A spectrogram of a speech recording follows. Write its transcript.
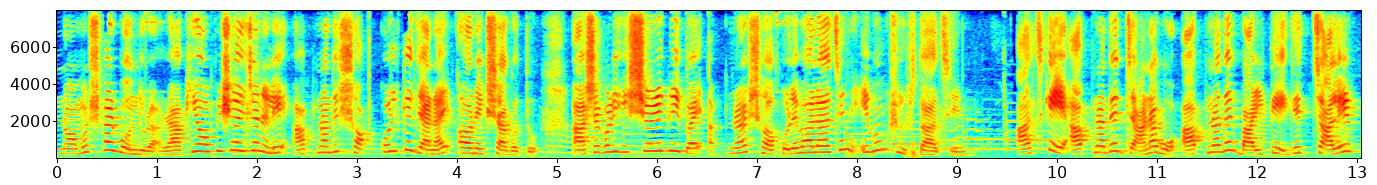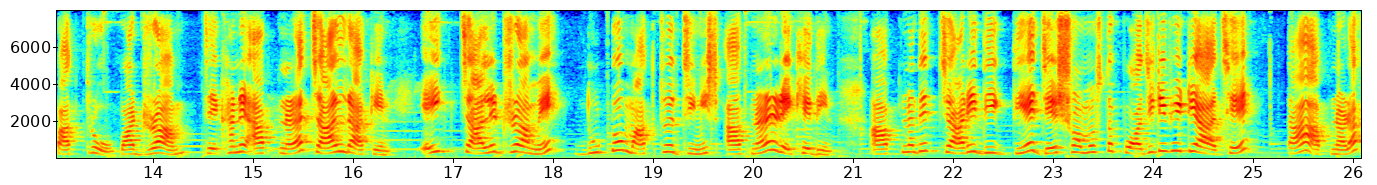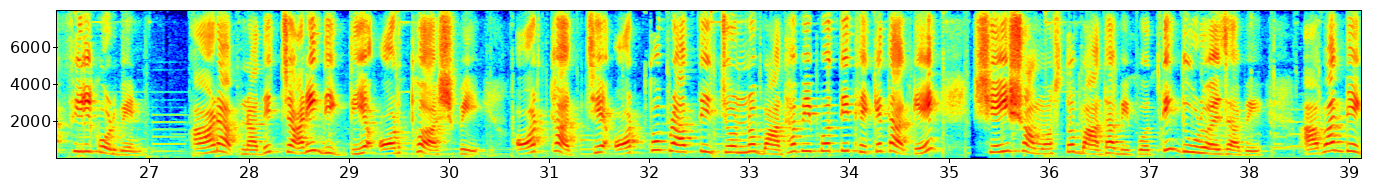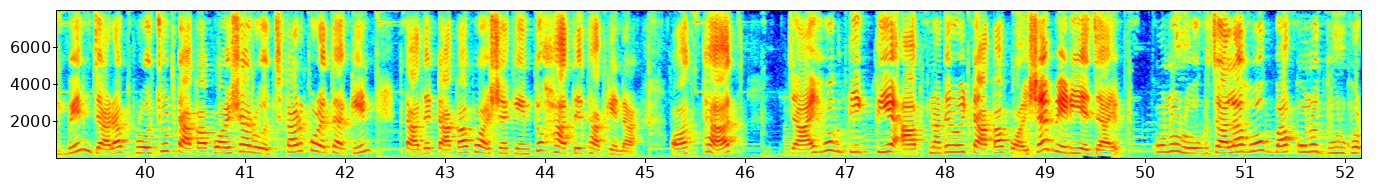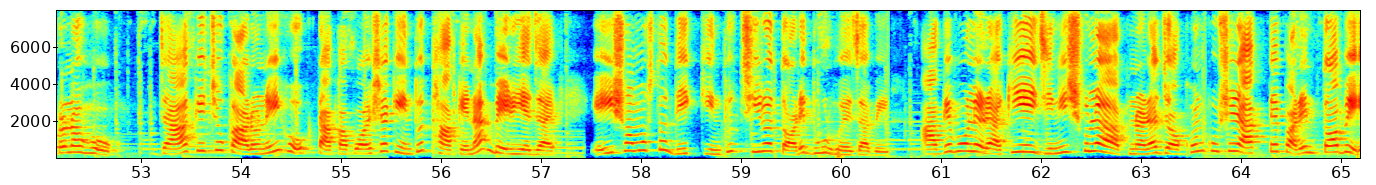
নমস্কার বন্ধুরা, রাখি অফিসিয়াল চ্যানেলে আপনাদের সকলকে জানাই অনেক স্বাগত। আশা করি ঈশ্বরের কৃপায় আপনারা সকলে ভালো আছেন এবং সুস্থ আছেন। আজকে আপনাদের জানাব আপনাদের বাড়িতে যে চালের পাত্র বা ড্রাম যেখানে আপনারা চাল রাখেন, এই চালের ড্রামে দুটো মাত্র জিনিস আপনারা রেখে দিন। আপনাদের চারিদিক দিয়ে যে সমস্ত পজিটিভিটি আছে, তা আপনারা ফিল করবেন। আর আপনাদের চারিদিক দিয়ে অর্থ আসবে। অর্থাৎ যে অর্থ প্রাপ্তির জন্য বাধা বিপত্তি থেকে থাকে, সেই সমস্ত বাধা বিপত্তি দূর হয়ে যাবে। আবার দেখবেন যারা প্রচুর টাকা পয়সা রোজগার করে থাকেন, তাদের টাকা পয়সা কিন্তু হাতে থাকে না। অর্থাৎ যাই হোক দিক দিয়ে আপনাদের ওই টাকা পয়সা বেরিয়ে যায়। কোনো রোগ জ্বালা হোক বা কোনো দুর্ঘটনা হোক, যা কিছু কারণেই হোক টাকা পয়সা কিন্তু থাকে না, বেরিয়ে যায়। এই সমস্ত দিক কিন্তু চিরতরে দূর হয়ে যাবে। আগে বলে রাখি, এই জিনিসগুলো আপনারা যখন খুশি রাখতে পারেন, তবে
